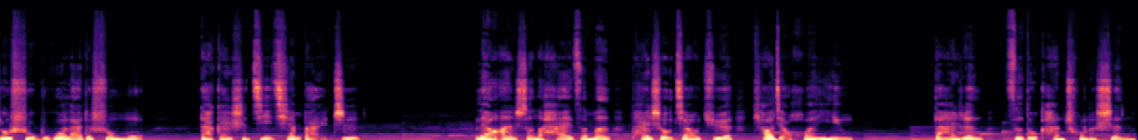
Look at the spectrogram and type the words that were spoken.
有数不过来的数目，大概是几千百只。两岸上的孩子们拍手叫绝，跳脚欢迎；大人则都看出了神，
